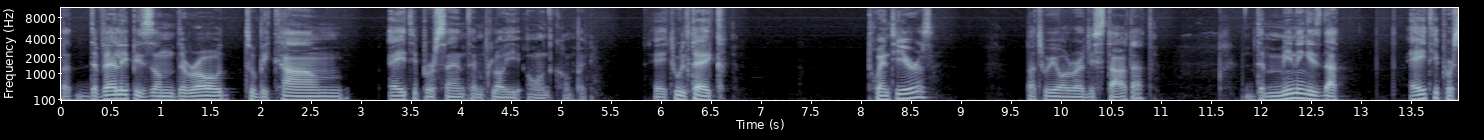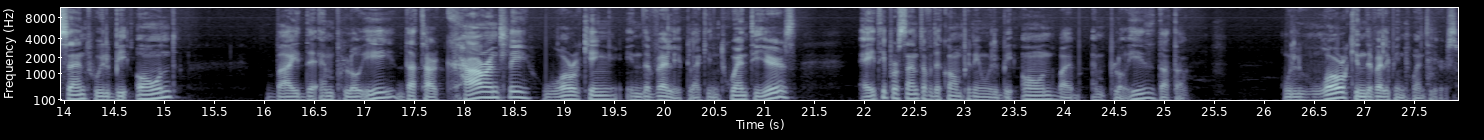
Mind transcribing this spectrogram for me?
that Develeap is on the road to become 80% employee owned company. It will take 20 years, but we already started. The meaning is that 80% will be owned by the employee that are currently working in the Develeap. Like in 20 years, 80% of the company will be owned by employees that are will work in Develeap in 20 years.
